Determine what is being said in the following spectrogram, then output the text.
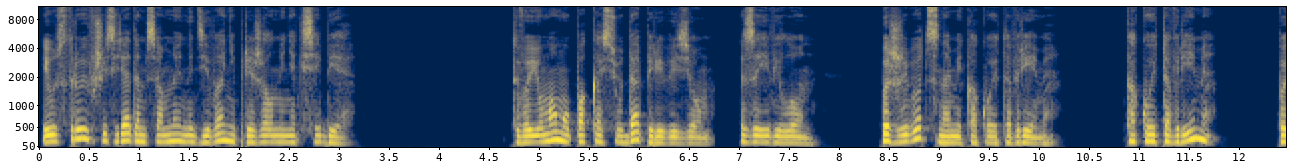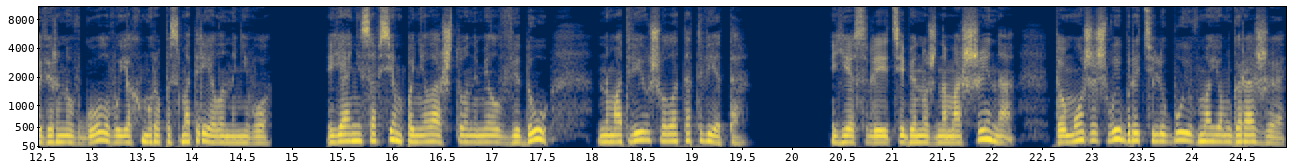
и, устроившись рядом со мной на диване, прижал меня к себе. «Твою маму пока сюда перевезем», — заявил он. «Поживет с нами какое-то время». «Какое-то время?» Повернув голову, я хмуро посмотрела на него. Я не совсем поняла, что он имел в виду, но Матвей ушел от ответа. «Если тебе нужна машина, то можешь выбрать любую в моем гараже.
